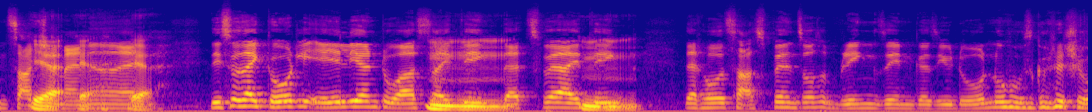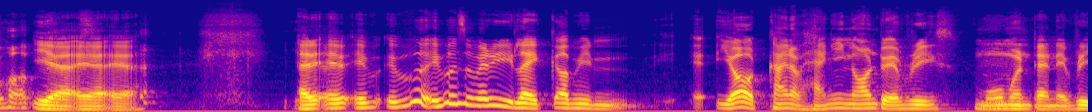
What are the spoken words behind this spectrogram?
in such yeah, a manner. yeah, and yeah. This was like totally alien to us. I think Mm. that's where I think Mm. that whole suspense also brings in because you don't know who's going to show up. Yeah, yeah, yeah. Yeah. And it, it, it, it was a very like I mean, eh, you're kind of hanging on to every Mm. moment and every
